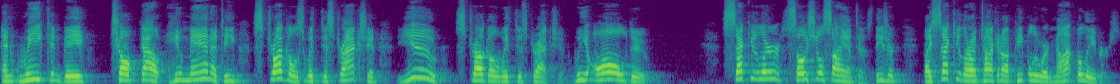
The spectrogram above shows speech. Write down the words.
And we can be choked out. Humanity struggles with distraction. You struggle with distraction. We all do. secular social scientists. These are, by secular, I'm talking about people who are not believers.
